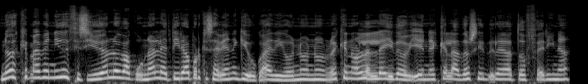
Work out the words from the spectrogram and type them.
no, es que me ha venido y dice, si yo ya lo he vacunado, le he tirado porque se habían equivocado. Y digo, no, no, no es que no lo has leído bien, es que la dosis de la tosferina,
